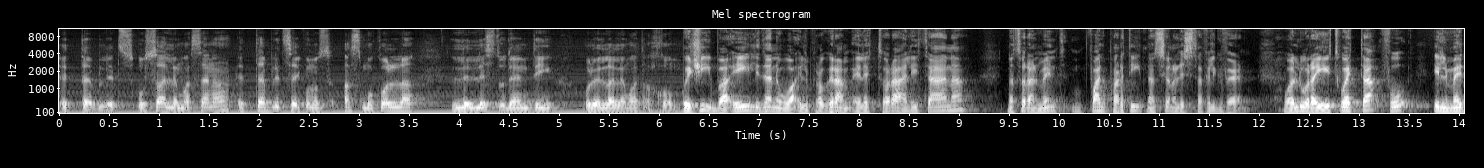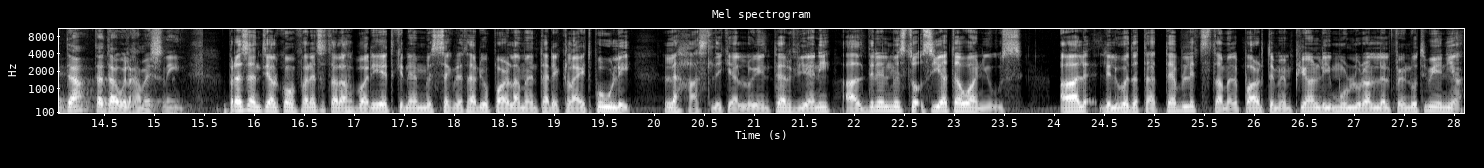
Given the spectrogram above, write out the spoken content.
t-tablets u sa liema sena t-tablets se jkunu stqassmu kollha lill-istudenti u lill-għalliema tagħhom. Tweġiba hi li dan huwa l-programm elettorali tagħna, naturalment mal-Partit Nazzjonalista fil-Gvern, u allura jitwettaq fuq il-medda ta' dawn il-ħames snin. Preżenti għall-konferenza tal-aħbarijiet kien hemm is-Segretarju Parlamentari Clyde Puli li ħass li kellu jintervjeni għal din il-mistoqsija ta' one News. qal li l-wegħda tat-tablets tagħmel parti minn pjan li jmur lura l-2008,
